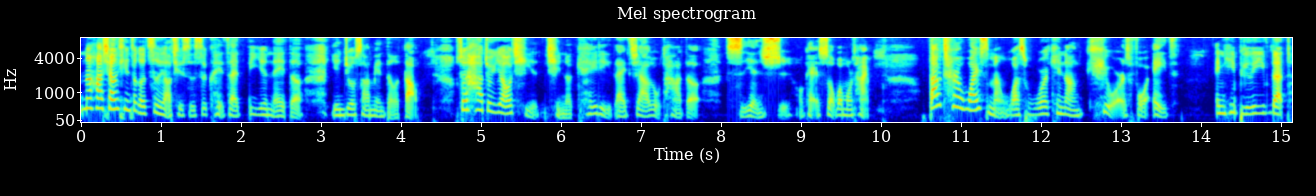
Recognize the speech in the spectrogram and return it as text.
那他相信这个治疗其实是可以在 DNA 的研究上面得到，所以他就邀请请了 Katie 来加入他的实验室。OK，so、okay, one more time. Dr. Weissman was working on cures for AIDS and he believed that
